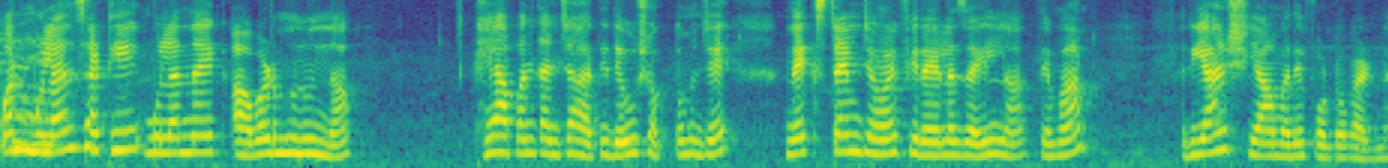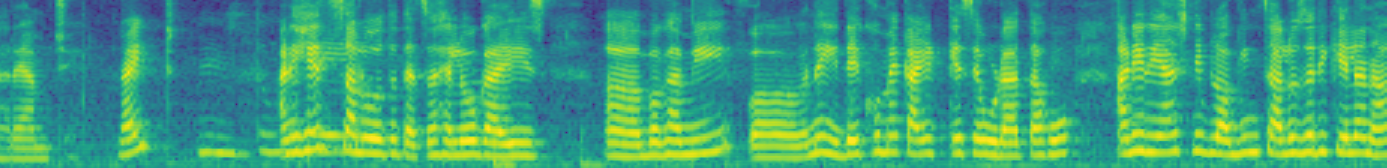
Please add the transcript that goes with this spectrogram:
पण मुलांसाठी मुलांना एक आवड म्हणून ना हे आपण त्यांच्या हाती देऊ शकतो. म्हणजे नेक्स्ट टाइम जेव्हा फिरायला जाईल ना तेव्हा रियांश यामध्ये फोटो काढणार आहे आमचे. राईट? आणि हेच चालू होतं त्याचं. हॅलो गाईज बघा मी नाही देखो मैं काईट कैसे उडाता हूँ. आणि रियांशनी ब्लॉगिंग चालू जरी केलं ना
